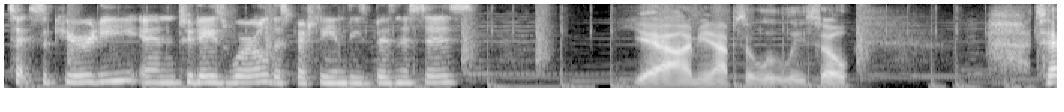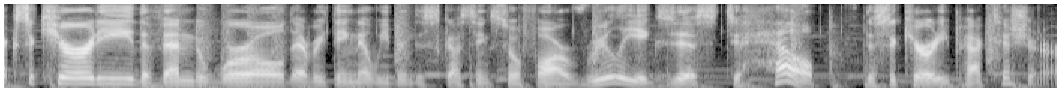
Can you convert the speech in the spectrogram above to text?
tech security in today's world, especially in these businesses? Yeah, I mean, absolutely. So tech security, the vendor world, everything that we've been discussing so far really exists to help the security practitioner.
